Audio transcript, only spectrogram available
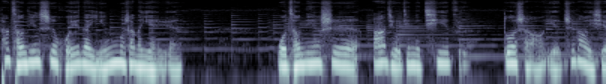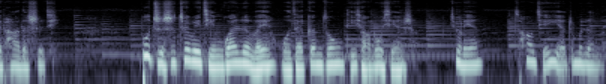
他曾经是活跃在荧幕上的演员。我曾经是阿九金的妻子。多少也知道一些他的事情，不只是这位警官认为我在跟踪狄小璐先生，就连曹杰也这么认为。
